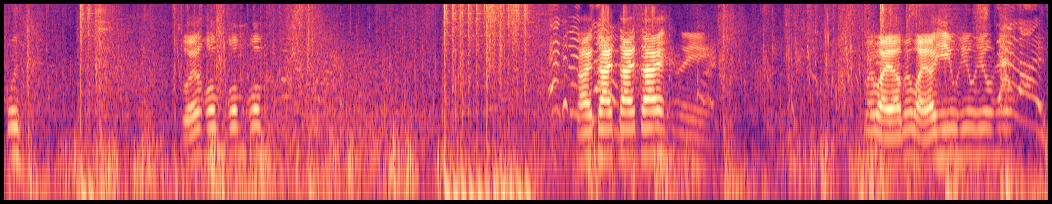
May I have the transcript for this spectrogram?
โอ้ยสวยคมคมคมตายตายตายตายนี่ไม่ไหวแล้วไม่ไหวแล้วฮิวฮิวฮิวฮิว Alive!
